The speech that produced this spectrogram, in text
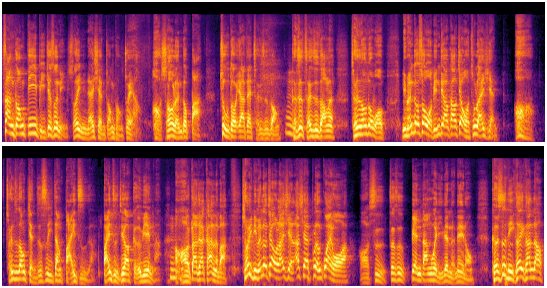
战功第一笔就是你，所以你来选总统最好。好，所有人都把注都压在陈时中。可是陈时中呢？陈时中说：“我你们都说我民调高，叫我出来选。”哦，陈时中简直是一张白纸啊！白纸就要革命啊！哦，大家看了吧？所以你们都叫我来选啊！现在不能怪我啊！哦，是，这是便当会里面的内容。可是你可以看到，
